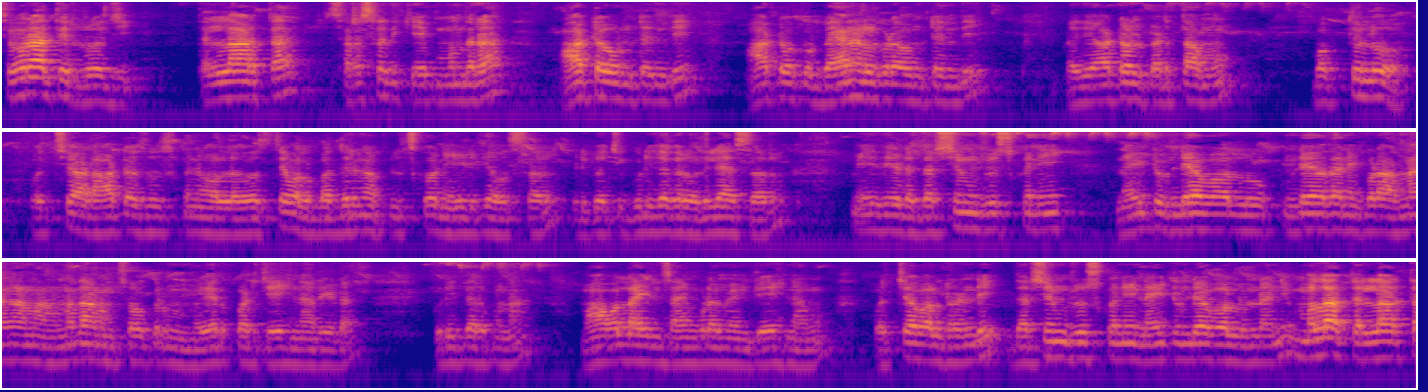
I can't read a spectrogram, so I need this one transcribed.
శివరాత్రి రోజు తెల్లారత సరస్వతి కేపు ముందర ఆటో ఉంటుంది. ఆటోకు బ్యానర్లు కూడా ఉంటుంది. పది ఆటోలు పెడతాము. భక్తులు వచ్చి ఆడ ఆటో చూసుకుని వాళ్ళు వస్తే వాళ్ళు భద్రంగా పిలుచుకొని ఈడికే వస్తారు. ఇడికి వచ్చి గుడి దగ్గర వదిలేస్తారు. మీది ఈడ దర్శనం చూసుకుని నైట్ ఉండేవాళ్ళు ఉండేదానికి కూడా అన్నదానం అన్నదానం సౌకర్యం ఏర్పాటు చేసినారు ఈడ గుడి తరపున. మా వల్ల అయిన సాయం కూడా మేము చేసినాము. వచ్చేవాళ్ళు రండి దర్శనం చూసుకొని నైట్ ఉండేవాళ్ళు ఉండండి. మళ్ళీ తెల్లారిత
